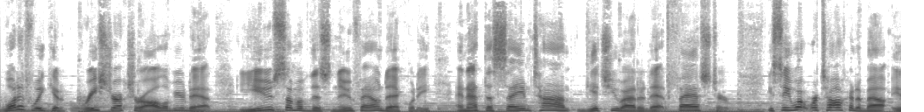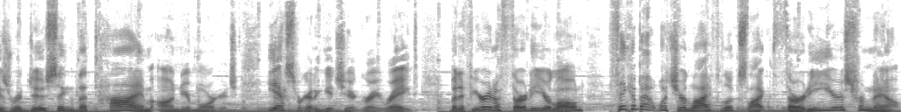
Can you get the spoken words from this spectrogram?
What if we could restructure all of your debt, use some of this newfound equity, and at the same time get you out of debt faster? You see, what we're talking about is reducing the time on your mortgage. Yes, we're going to get you a great rate, but if you're in a 30 year loan, think about what your life looks like 30 years from now.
